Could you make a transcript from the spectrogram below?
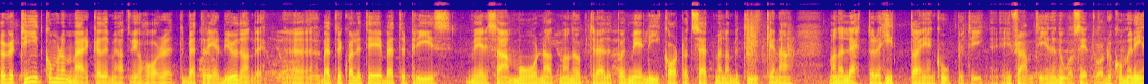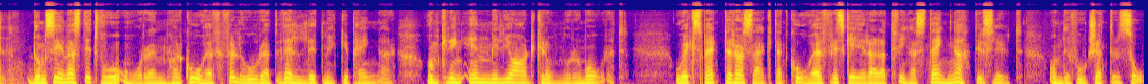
Över tid kommer de märka det med att vi har ett bättre erbjudande. Eh, bättre kvalitet, bättre pris, mer samordnat, man uppträder på ett mer likartat sätt mellan butikerna. Man har lättare att hitta i en Coop-butik i framtiden oavsett var du kommer in. De senaste två åren har KF förlorat väldigt mycket pengar, omkring en miljard kronor om året. Och experter har sagt att KF riskerar att tvingas stänga till slut om det fortsätter så.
